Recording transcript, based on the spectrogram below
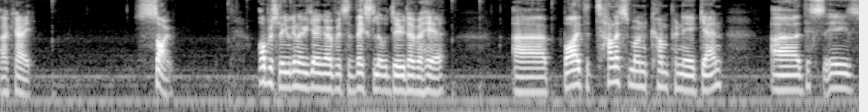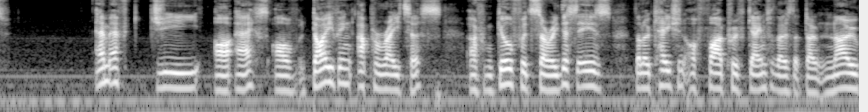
Okay. So, obviously we're going to be going over to this little dude over here. Uh, by the Talisman Company again. Uh, this is MFGRS of Diving Apparatus uh, from Guildford, Surrey. This is the location of Fireproof Games for those that don't know.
